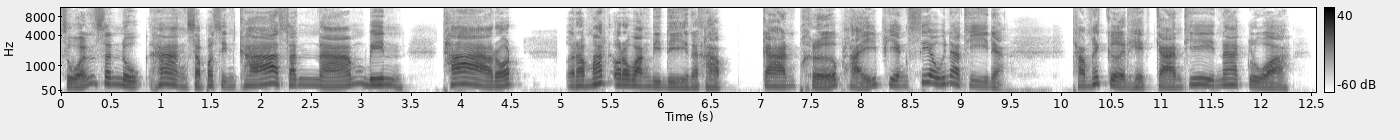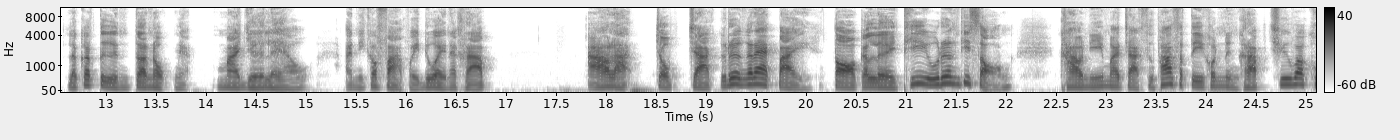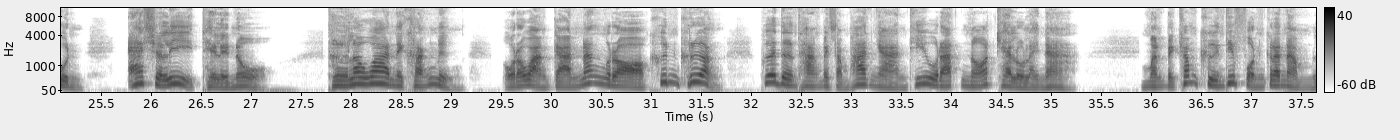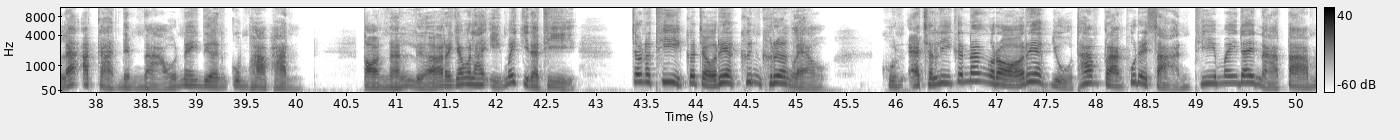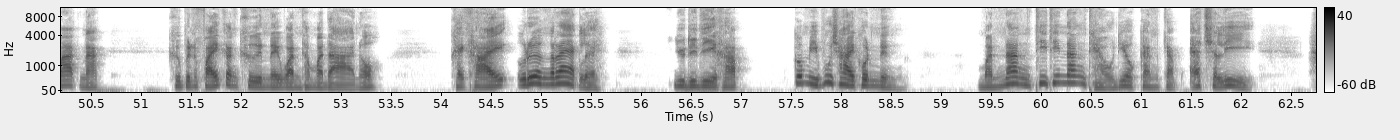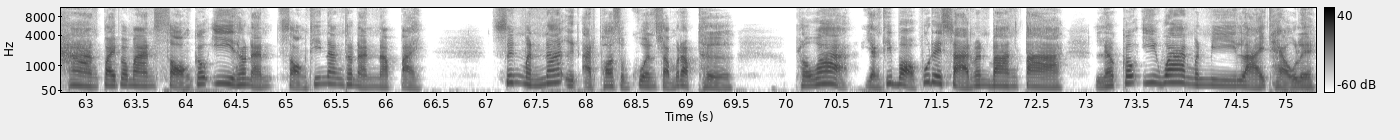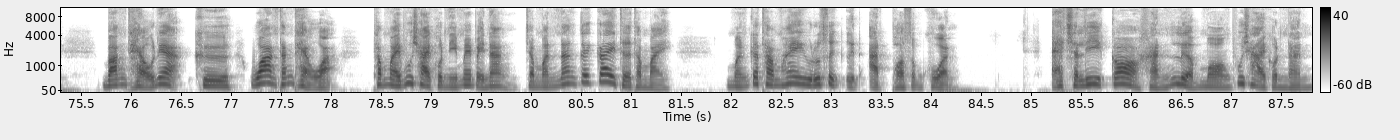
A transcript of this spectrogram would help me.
สวนสนุกห้างสรรพสินค้า สนามบิน ท่ารถ ระมัดระวังดีๆนะครับ การเผลอไผลเพียงเสี้ยววินาทีเนี่ยทำให้เกิดเหตุการณ์ที่น่ากลัว แล้วก็ตื่นตระหนกเนี่ยมาเยอะแล้ว อันนี้ก็ฝากไว้ด้วยนะครับ เอาล่ะ จบจากเรื่องแรกไป ต่อกันเลยที่เรื่องที่ 2 คราวนี้มาจากสุภาพสตรีคนหนึ่งครับ ชื่อว่าคุณแอชลีย์เทเลโน เธอเล่าว่าในครั้งหนึ่ง ระหว่างการนั่งรอขึ้นเครื่อง เพื่อเดินทางไปสัมภาษณ์งานที่รัฐนอร์ทแคโรไลนามันเป็นค่ำคืนที่ฝนกระหน่ำและอากาศเหน็บหนาวในเดือนกุมภาพันธ์ ตอนนั้นเหลือระยะเวลาอีกไม่กี่นาที เจ้าหน้าที่ก็จะเรียกขึ้นเครื่องแล้ว คุณแอชลีย์ก็นั่งรอเรียกอยู่ท่ามกลางผู้โดยสารที่ไม่ได้หนาตามากนัก คือเป็นไฟล์กลางคืนในวันธรรมดาเนาะ คล้ายๆ เรื่องแรกเลย อยู่ดีๆครับ ก็มีผู้ชายคนหนึ่ง มานั่งที่ที่นั่งแถวเดียวกันกับแอชเชลีย์ห่างไปประมาณ 2 เก้าอี้เท่านั้น 2 ที่นั่งเท่านั้นนับไป ซึ่งมันน่าอึดอัดพอสมควรสำหรับเธอ เพราะว่าอย่างที่บอกผู้โดยสารมันบางตา แล้วเก้าอี้ว่างมันมีหลายแถวเลย บางแถวเนี่ยคือว่างทั้งแถวอะทำไมผู้ชายคนนี้ไม่ไปนั่ง จะมานั่งใกล้ ๆ เธอทำไม มันก็ทำให้รู้สึกอึดอัดพอสมควรแอชลีย์ก็หันเหลือบมองผู้ชายคนนั้น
